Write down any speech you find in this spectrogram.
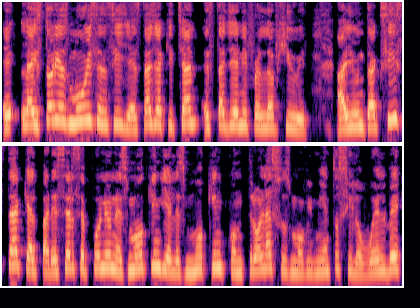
eh, la historia es muy sencilla. Está Jackie Chan, está Jennifer Love Hewitt. Hay un taxista que al parecer se pone un smoking y el smoking controla sus movimientos y lo vuelve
